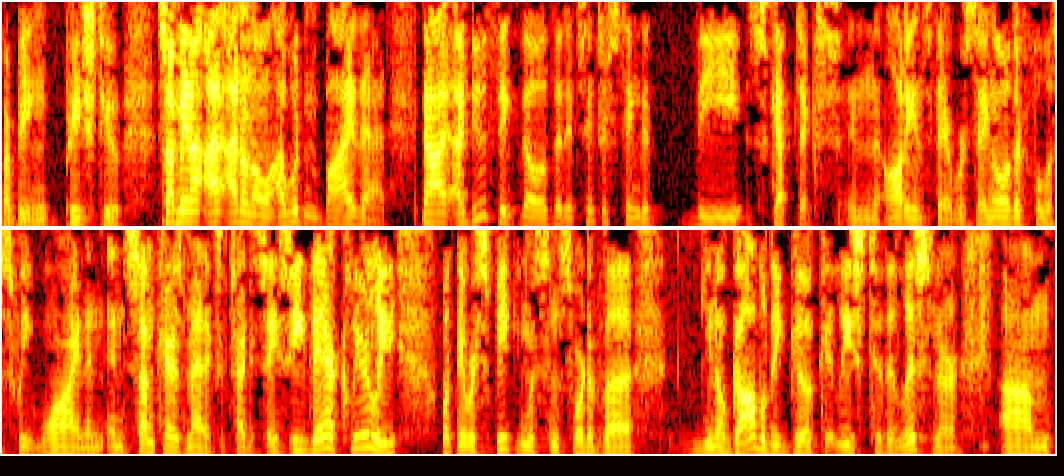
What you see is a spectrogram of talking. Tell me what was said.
are being preached to. So I mean, I, I don't know, I wouldn't buy that. Now, I, I do think though that it's interesting that the skeptics in the audience there were saying, oh, they're full of sweet wine, and, and some charismatics have tried to say, see, there clearly what they were speaking was some sort of a, you know, gobbledygook, at least to the listener. Um,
